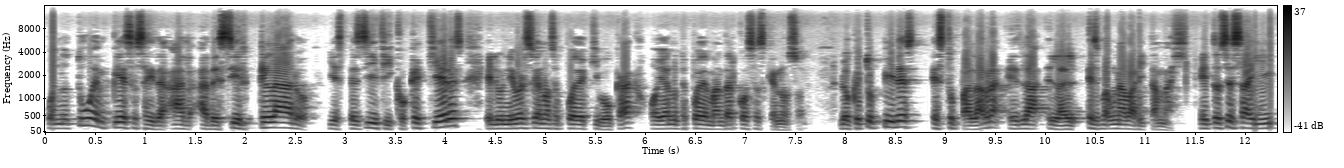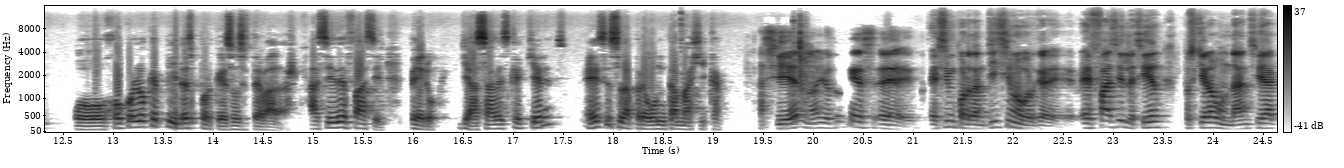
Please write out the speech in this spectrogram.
cuando tú empiezas a, decir claro y específico qué quieres, el universo ya no se puede equivocar o ya no te puede mandar cosas que no son. Lo que tú pides es tu palabra, es, la, es una varita mágica. Entonces ahí, ojo con lo que pides porque eso se te va a dar. Así de fácil. Pero, ¿ya sabes qué quieres? Esa es la pregunta mágica. Así es, ¿no? Yo creo que es, eh, es importantísimo porque es fácil decir, pues quiero abundancia,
